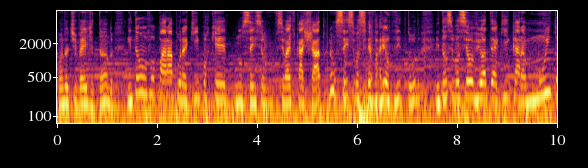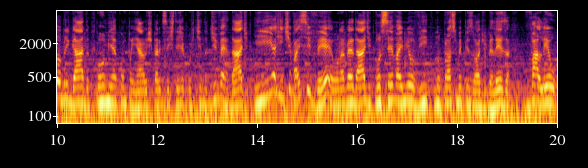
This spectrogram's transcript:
quando eu estiver editando. Então eu vou parar por aqui porque não sei se, eu, se vai ficar chato, não sei se você vai ouvir tudo. Então, se você ouviu até aqui, cara, muito obrigado por me acompanhar. Eu espero que você esteja curtindo de verdade e a gente vai se ver, ou na verdade, você vai me ouvir no próximo episódio, beleza? Valeu,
